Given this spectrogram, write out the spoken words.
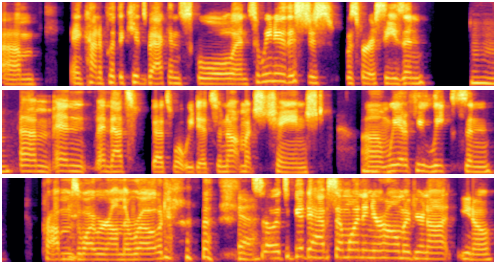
um, and kind of put the kids back in school, and so we knew this just was for a season. Mm-hmm. Um, and and that's that's what we did. So not much changed. Um, we had a few leaks and problems while we were on the road. Yeah. So it's good to have someone in your home if you're not, you know,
